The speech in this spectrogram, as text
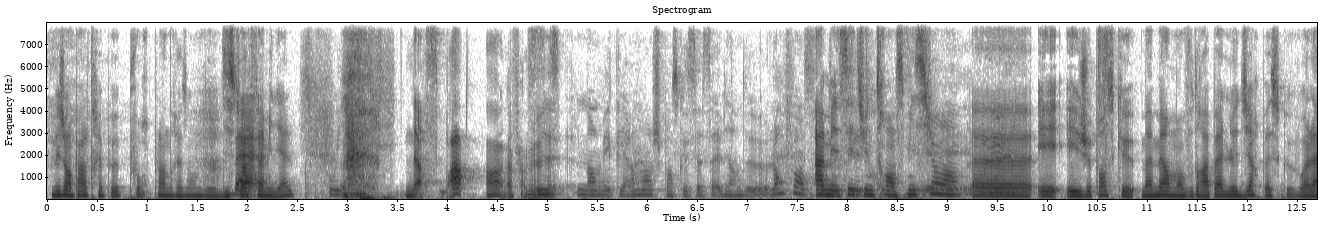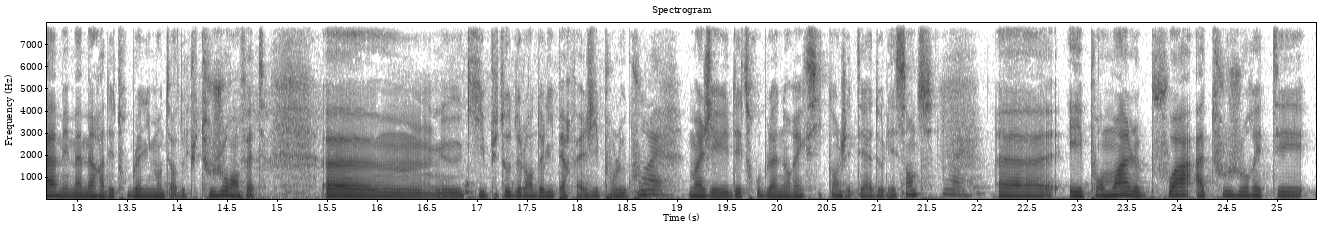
Mais j'en parle très peu pour plein de raisons d'histoire Bah, familiale. Oui. N'est-ce pas hein, La fameuse. Non, mais clairement, je pense que ça, ça vient de l'enfance. Ah mais c'est une trop- transmission hein. Euh, et, et je pense que ma mère m'en voudra pas de le dire parce que voilà mais ma mère a des troubles alimentaires depuis toujours en fait Euh, qui est plutôt de l'ordre de l'hyperphagie pour le coup Ouais, moi j'ai eu des troubles anorexiques quand j'étais adolescente ouais. Euh, et pour moi le poids a toujours été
